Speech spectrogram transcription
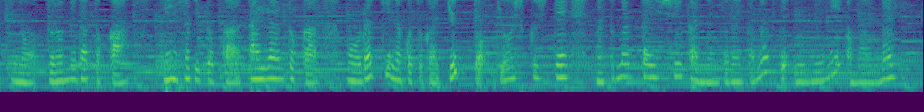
1のゾロ目だとか、転写日とか、大安とか、もうラッキーなことがギュッと凝縮してまとまった1週間なんじゃないかなっていうふうに思います。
